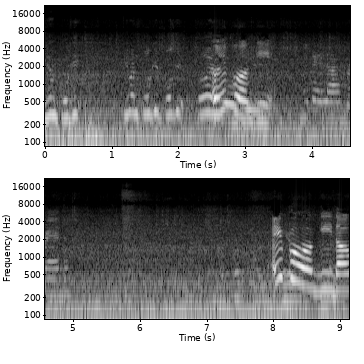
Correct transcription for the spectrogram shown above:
Iwan pogi. Iwan pogi pogi. Uy, pogi Nutella bread Ay, pogi daw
